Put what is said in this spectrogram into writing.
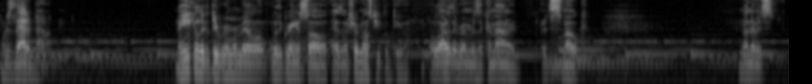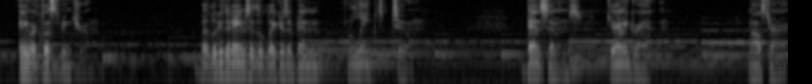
what is that about? Now, you can look at the rumor mill with a grain of salt, as I'm sure most people do. A lot of the rumors that come out are it's smoke. None of it's anywhere close to being true. But look at the names that the Lakers have been linked to Ben Simmons, Jerami Grant, Miles Turner.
